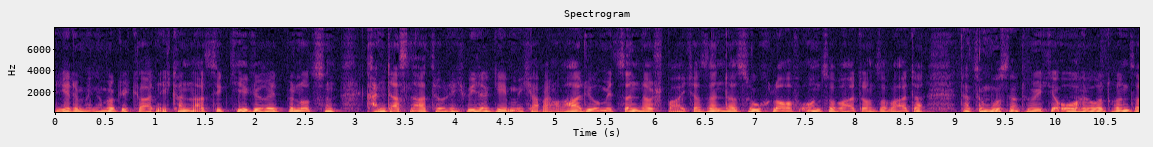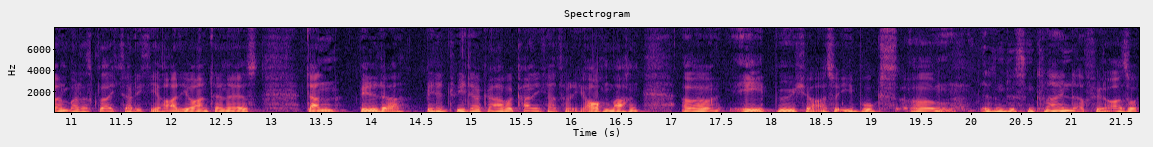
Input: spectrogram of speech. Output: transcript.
jede Menge Möglichkeiten. Ich kann ihn als Diktiergerät benutzen, kann das natürlich wiedergeben. Ich habe ein Radio mit Senderspeicher, Sendersuchlauf und so weiter und so weiter. Dazu muss natürlich der Ohrhörer drin sein, weil das gleichzeitig die Radioantenne ist. Dann Bilder, Bildwiedergabe kann ich natürlich auch machen. Äh, E-Bücher, also E-Books, äh, ist ein bisschen klein dafür. Also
